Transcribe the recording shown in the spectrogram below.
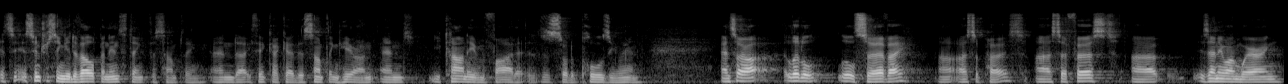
it's, it's interesting, you develop an instinct for something and you think, okay, there's something here and, and you can't even fight it, it just sort of pulls you in. And so a little, little survey, uh, I suppose. Uh, so first, uh, is anyone wearing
